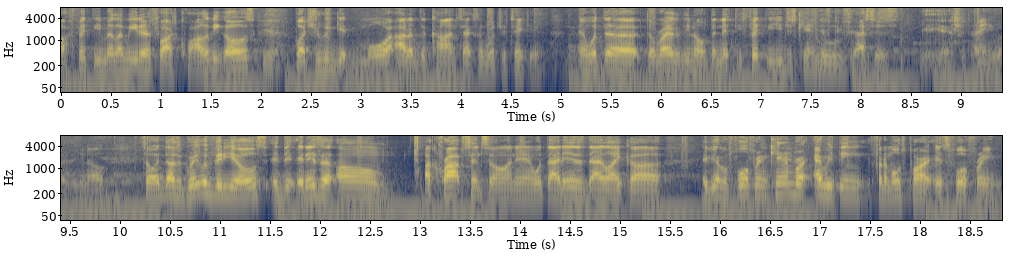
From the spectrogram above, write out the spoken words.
a 50 millimeter as far as quality goes. Yeah. But you can get more out of the context of what you're taking. And with the the regular, you know, the nifty 50, you just can't Nifty lose. That's just Yeah, yeah. anywhere, you know. So it does great with videos. It, it is a um a crop sensor on there, and what that is is that like uh if you have a full frame camera, everything for the most part is full frame.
